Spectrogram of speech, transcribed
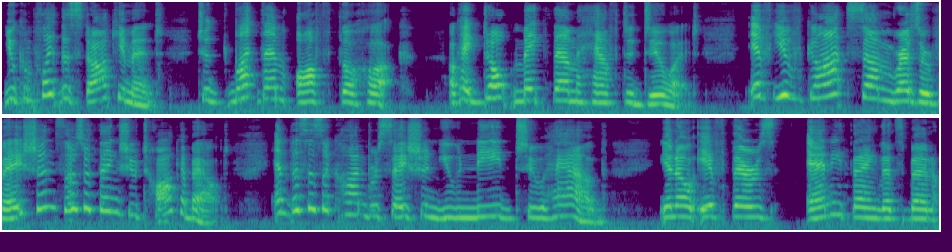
you complete this document to let them off the hook. Okay, don't make them have to do it. If you've got some reservations, those are things you talk about. And this is a conversation you need to have. You know, if there's anything that's been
